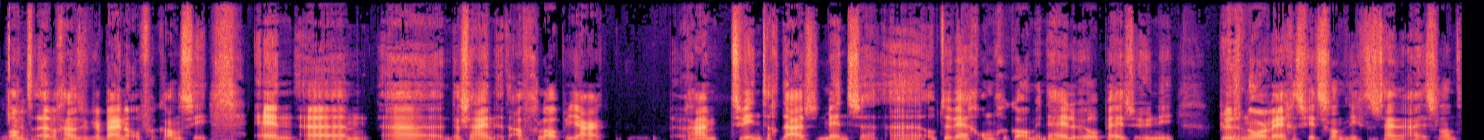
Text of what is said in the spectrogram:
Want eh, we gaan natuurlijk weer bijna op vakantie. En ehm, eh, er zijn het afgelopen jaar ruim 20.000 mensen op de weg omgekomen in de hele Europese Unie. Plus Ja. Noorwegen, Zwitserland, Liechtenstein en IJsland.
